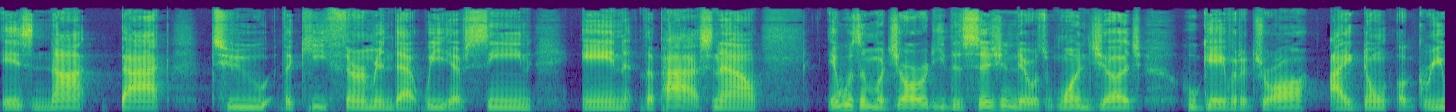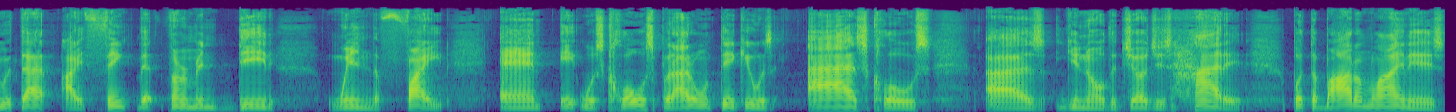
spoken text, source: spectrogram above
is not back to the Keith Thurman that we have seen in the past. Now, it was a majority decision. There was one judge who gave it a draw. I don't agree with that. I think that Thurman did win the fight, and it was close, but I don't think it was as close as you know the judges had it. But the bottom line is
